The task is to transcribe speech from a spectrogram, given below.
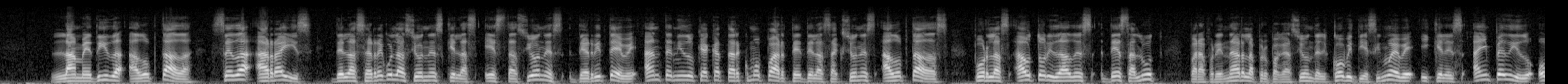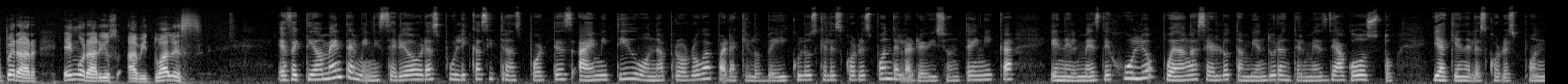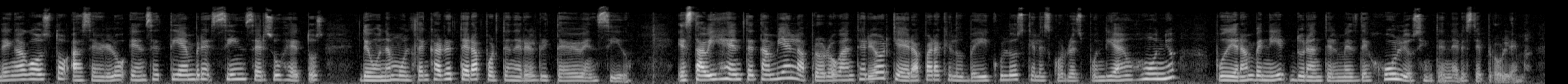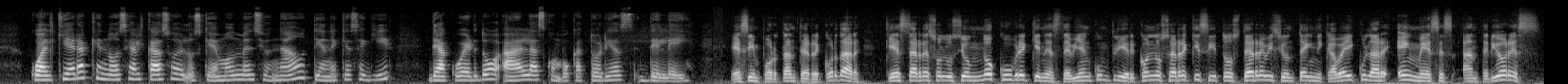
La medida adoptada se da a raíz de las regulaciones que las estaciones de Riteve han tenido que acatar como parte de las acciones adoptadas por las autoridades de salud para frenar la propagación del COVID-19 y que les ha impedido operar en horarios habituales. Efectivamente, el Ministerio de Obras Públicas y Transportes ha emitido una prórroga para que los vehículos que les corresponde la revisión técnica en el mes de julio puedan hacerlo también durante el mes de agosto y a quienes les corresponde en agosto hacerlo en septiembre sin ser sujetos de una multa en carretera por tener el RITEVE vencido. Está vigente también la prórroga anterior que era para que los vehículos que les correspondía en junio pudieran venir durante el mes de julio sin tener este problema. Cualquiera que no sea el caso de los que hemos mencionado tiene que seguir de acuerdo a las convocatorias de ley. Es importante recordar que esta resolución no cubre quienes debían cumplir con los requisitos de revisión técnica vehicular en meses anteriores.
